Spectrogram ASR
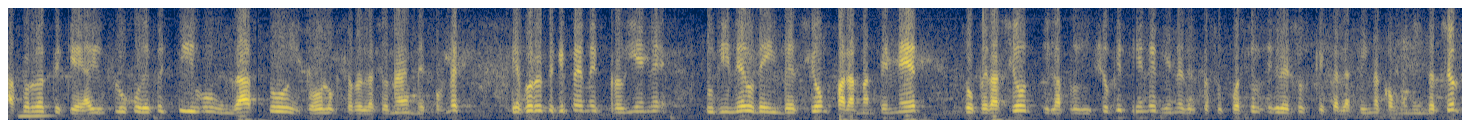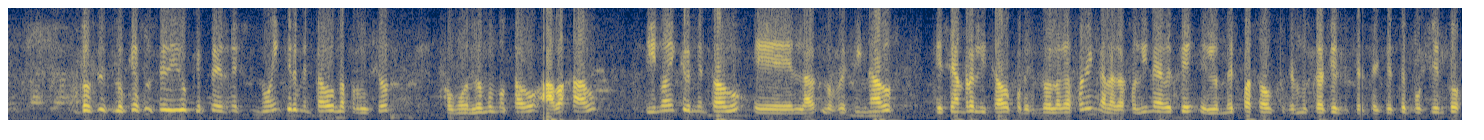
Acuérdate que hay un flujo de efectivo, un gasto y todo lo que se relaciona mes por mes. Y acuérdate que Pemex proviene su dinero de inversión para mantener su operación y la producción que tiene viene del presupuesto de ingresos que se le asigna como una inversión. Entonces, lo que ha sucedido es que Pemex no ha incrementado la producción, como lo hemos notado, ha bajado y no ha incrementado eh, los refinados que se han realizado, por ejemplo, la gasolina. La gasolina, a veces el mes pasado tenemos casi el 67%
